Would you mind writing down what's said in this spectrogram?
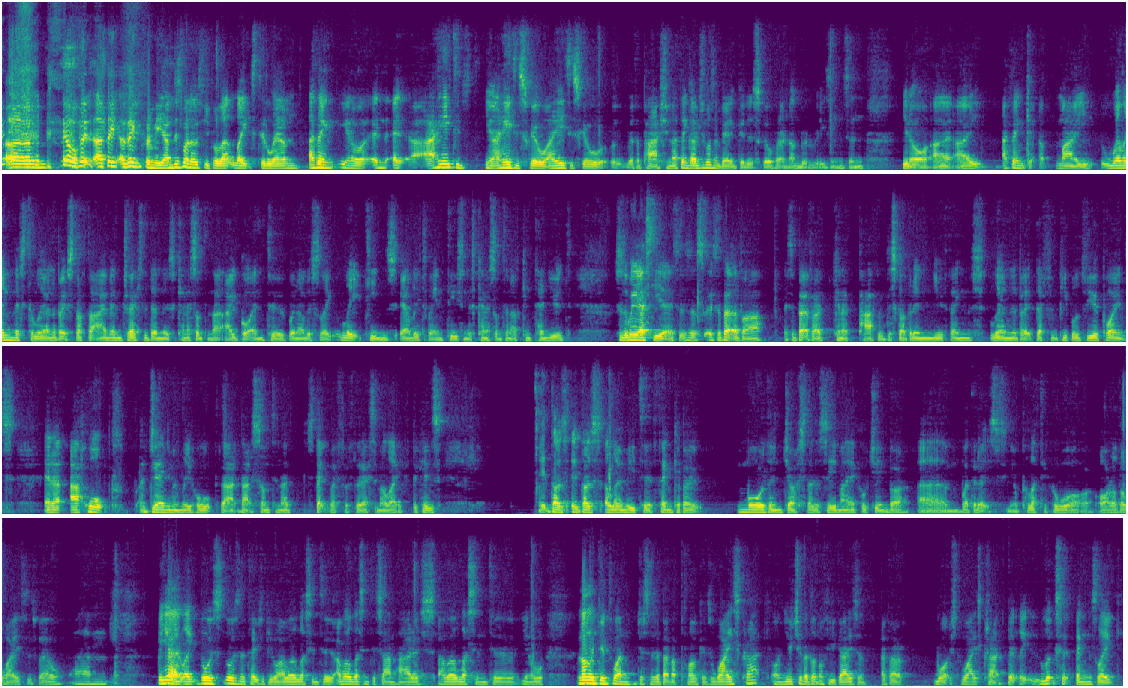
um, no, but I think I think for me, I'm just one of those people that likes to learn. I think you know, and, and I hated you know, I hated school. I hated school with a passion. I think I just wasn't very good at school for a number of reasons, and you know, I, I I think my willingness to learn about stuff that I'm interested in is kind of something that I got into when I was like late teens, early twenties, and it's kind of something I've continued. So the way I see it is, it's, it's a bit of a it's a bit of a kind of path of discovering new things, learning about different people's viewpoints, and I, I hope, I genuinely hope that that's something I'd stick with for the rest of my life because it does it does allow me to think about more than just, as I say, my echo chamber, um, whether it's you know political or, or otherwise as well. Um, but yeah, like those those are the types of people I will listen to. I will listen to Sam Harris. I will listen to you know another good one, just as a bit of a plug, is Wisecrack on YouTube. I don't know if you guys have ever watched Wisecrack, but it looks at things like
